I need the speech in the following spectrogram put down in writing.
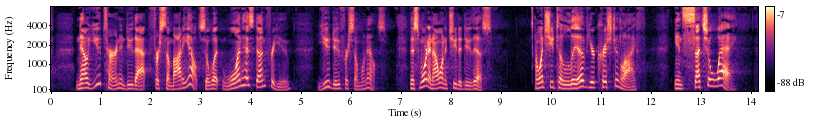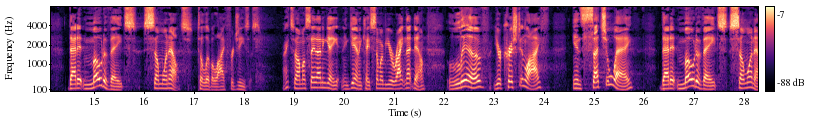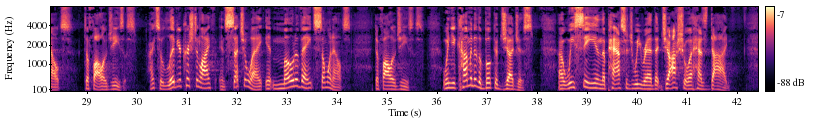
now you turn and do that for somebody else. So, what one has done for you, you do for someone else. This morning, I wanted you to do this. I want you to live your Christian life in such a way that it motivates someone else to live a life for Jesus. Right? So I'm going to say that again, again in case some of you are writing that down. Live your Christian life in such a way that it motivates someone else to follow Jesus. Right? So live your Christian life in such a way it motivates someone else to follow Jesus. When you come into the book of Judges, uh, we see in the passage we read that Joshua has died.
